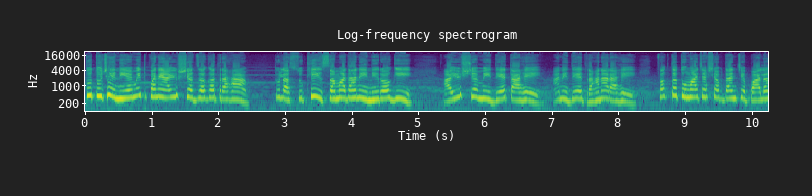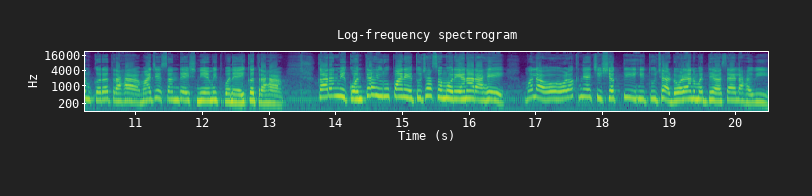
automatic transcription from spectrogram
तू तुझे नियमितपणे आयुष्य जगत राहा. तुला सुखी समाधानी निरोगी आयुष्य मी देत आहे आणि देत राहणार आहे. फक्त तू माझ्या शब्दांचे पालन करत राहा. माझे संदेश नियमितपणे ऐकत राहा. कारण मी कोणत्याही रूपाने तुझ्या समोर येणार आहे. मला ओळखण्याची शक्ती ही तुझ्या डोळ्यांमध्ये असायला हवी.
